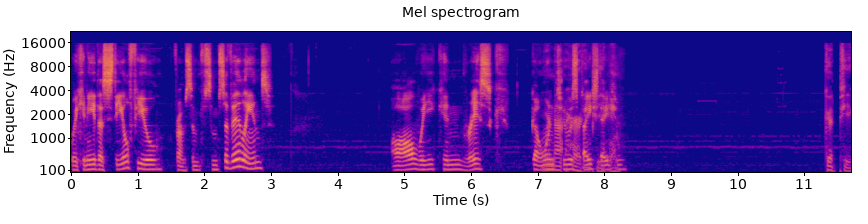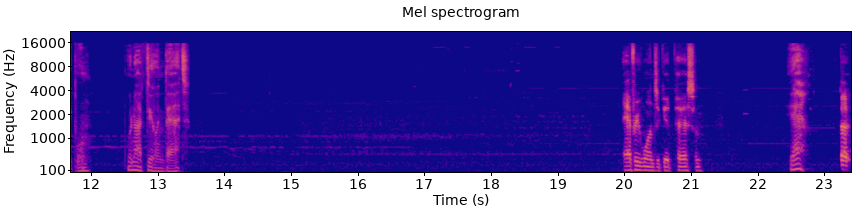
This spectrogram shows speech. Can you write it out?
We can either steal fuel from some some civilians, or we can risk going to a space people. station. Good people. We're not doing that. Everyone's a good person. Yeah. Th-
